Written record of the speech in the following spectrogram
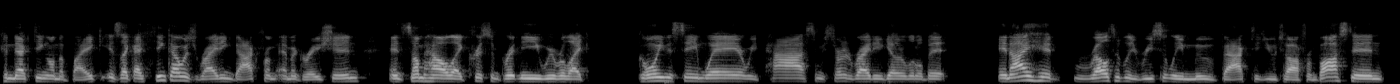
connecting on the bike is like I think I was riding back from emigration, and somehow like Chris and Brittany, we were like going the same way, or we passed, and we started riding together a little bit. And I had relatively recently moved back to Utah from Boston.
